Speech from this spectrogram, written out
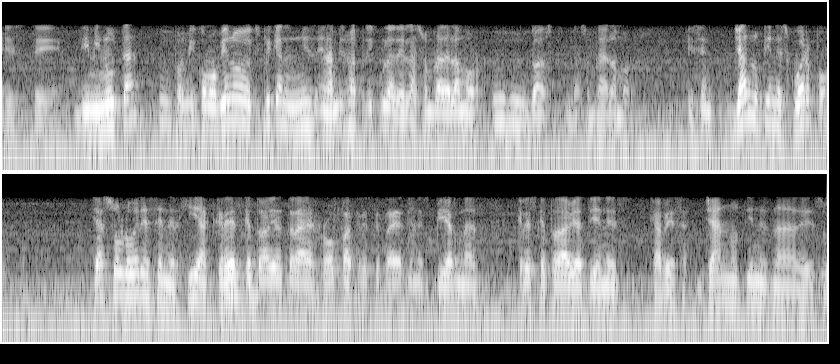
este, diminuta, porque como bien lo explican en, en la misma película de La sombra del amor, La sombra del amor, dicen, ya no tienes cuerpo, ya solo eres energía, crees que todavía traes ropa, crees que todavía tienes piernas, crees que todavía tienes cabeza, ya no tienes nada de eso.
